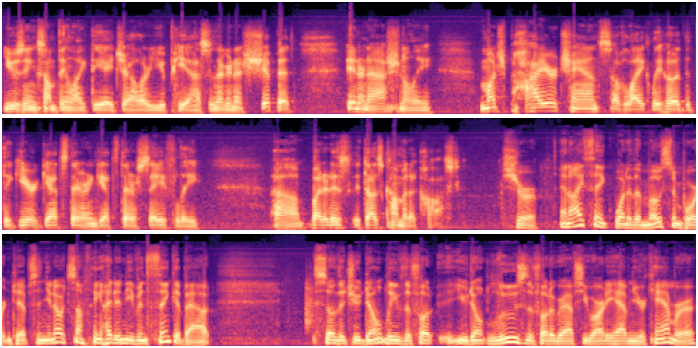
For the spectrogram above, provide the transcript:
using something like DHL or UPS, and they're going to ship it internationally. Much higher chance of likelihood that the gear gets there and gets there safely, uh, but it is it does come at a cost. Sure. And I think one of the most important tips, and you know, it's something I didn't even think about, so that you don't leave the pho- you don't lose the photographs you already have in your camera.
